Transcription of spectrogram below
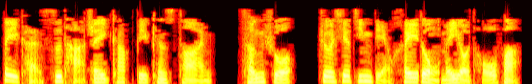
贝肯斯坦 （Jacob Bekenstein） 曾说，这些经典黑洞没有头发。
